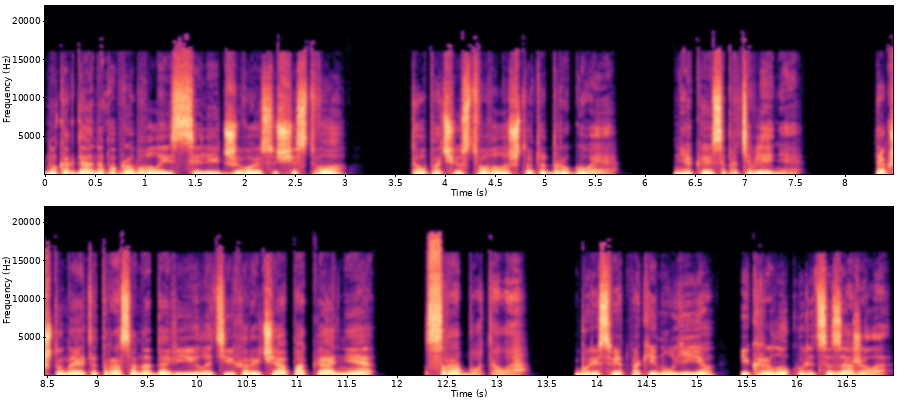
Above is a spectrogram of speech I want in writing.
Но когда она попробовала исцелить живое существо, то почувствовала что-то другое, некое сопротивление. Так что на этот раз она давила, тихо рыча, пока не сработало. Буресвет покинул ее, и крыло курицы зажило.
